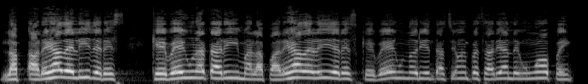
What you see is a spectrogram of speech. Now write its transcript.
la pareja de líderes que ven una tarima, la pareja de líderes que ven una orientación empresarial en un Open,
